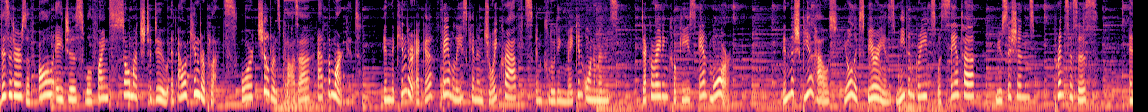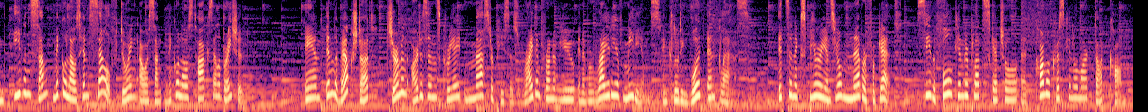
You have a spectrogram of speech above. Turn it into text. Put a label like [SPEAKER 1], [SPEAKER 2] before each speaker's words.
[SPEAKER 1] Visitors of all ages will find so much to do at our Kinderplatz, or Children's Plaza, at the market. In the Kinderecke, families can enjoy crafts including making ornaments, decorating cookies, and more. In the Spielhaus, you'll experience meet and greets with Santa, musicians, princesses, and even St. Nikolaus himself during our St. Nikolaus Tag celebration. And in the Werkstatt, German artisans create masterpieces right in front of you in a variety of mediums, including wood and glass. It's an experience you'll never forget. See the full Kinderplatz schedule at carmelchristkindlmarkt.com.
